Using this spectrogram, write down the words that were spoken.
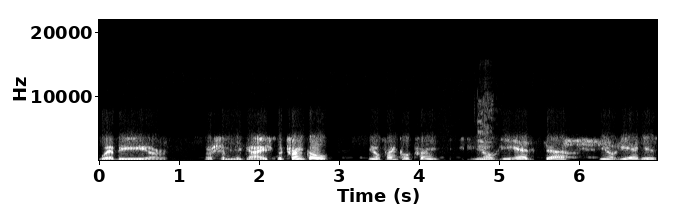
Webby or or some of the guys, but Franco, you know, Franco trained. You know, he had, uh, you know, he had his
